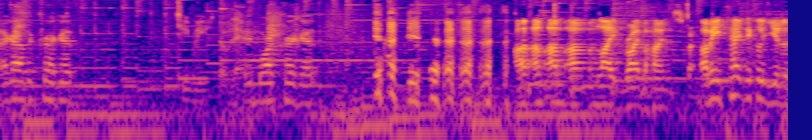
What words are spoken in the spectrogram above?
I got the cricket. Two meters over Need more cricket. I- I'm, I'm, I'm like right behind. Spra- I mean, technically, you're the.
